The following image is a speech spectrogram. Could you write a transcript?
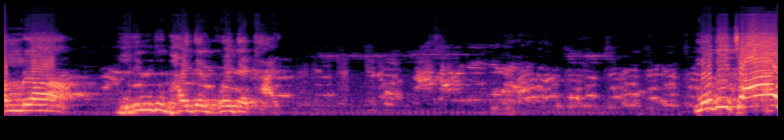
আমরা হিন্দু ভাইদের ভয় দেখাই। মোদি চাই।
